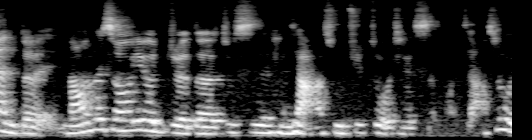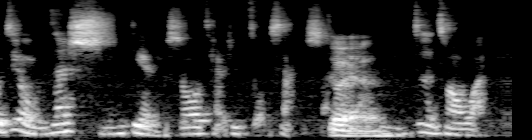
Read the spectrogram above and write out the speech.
但对，然后那时候又觉得就是很想要出去做些什么这样，所以我记得我们在十点的时候才去走象山，对啊，真的超晚的。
